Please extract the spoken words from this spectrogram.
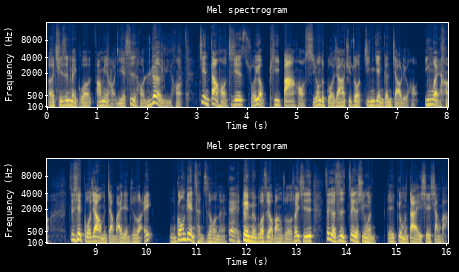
呃，其实美国方面哈也是哈乐于哈。见到哈这些所有 P 八哈使用的国家去做经验跟交流哈，因为哈这些国家我们讲白一点就是说，哎，武功练成之后呢，对对美国是有帮助的，所以其实这个是这个新闻给给我们带来一些想法。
